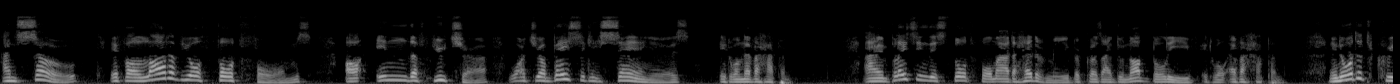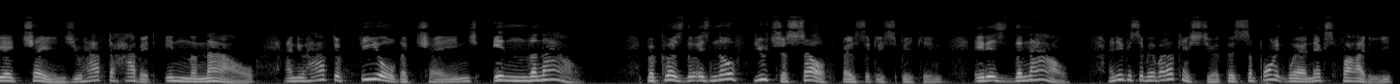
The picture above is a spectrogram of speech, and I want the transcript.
And so, if a lot of your thought forms are in the future, what you're basically saying is, it will never happen. I am placing this thought form out ahead of me because I do not believe it will ever happen. In order to create change, you have to have it in the now, and you have to feel the change in the now. Because there is no future self, basically speaking. It is the now. And you can say, but okay, Stuart, there's a point where next Friday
